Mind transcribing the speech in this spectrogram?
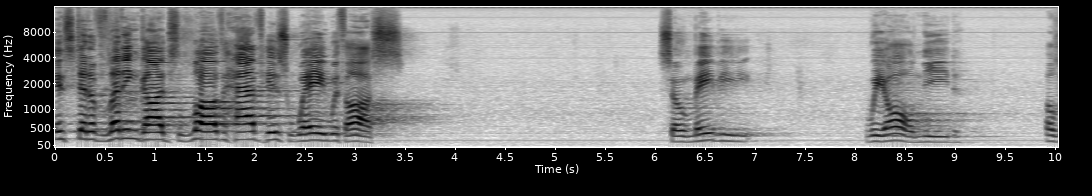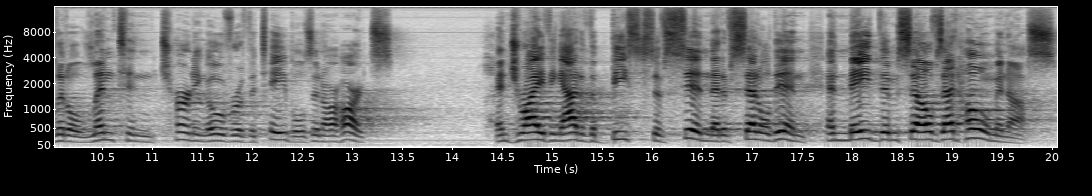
instead of letting God's love have his way with us? So maybe we all need a little Lenten turning over of the tables in our hearts and driving out of the beasts of sin that have settled in and made themselves at home in us.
